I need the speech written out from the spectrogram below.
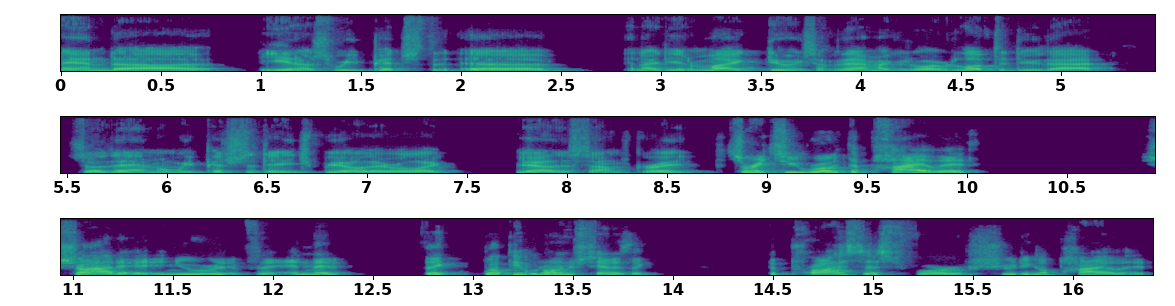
And uh, you know, so we pitched uh, an idea to Mike doing something like that. Mike goes, "Oh, I would love to do that." So then when we pitched it to HBO, they were like, "Yeah, this sounds great." Sorry, so you wrote the pilot, shot it, and you were, and then like what people don't understand is like the process for shooting a pilot,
